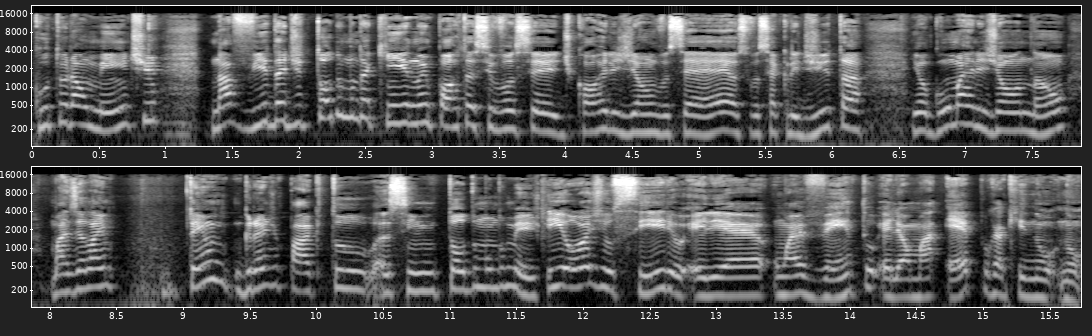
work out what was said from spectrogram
culturalmente na vida de todo mundo aqui. Não importa se você, de qual religião você é, ou se você acredita em alguma religião ou não, mas ela tem um grande impacto, assim, em todo mundo mesmo. E hoje o Sírio, ele é um evento, ele é uma época aqui, no, no-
